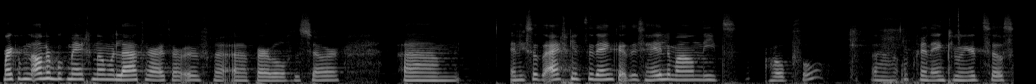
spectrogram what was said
Maar ik heb een ander boek meegenomen later uit haar oeuvre, uh, Parable of the Sower. Um, en ik zat eigenlijk te denken, het is helemaal niet hoopvol. Uh, op geen enkele manier. Het is zelfs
